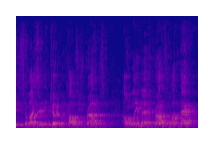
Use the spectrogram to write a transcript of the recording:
his. Somebody said he took them because his brothers. I don't believe that. His brothers wasn't there.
